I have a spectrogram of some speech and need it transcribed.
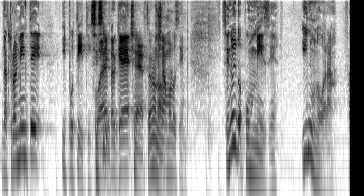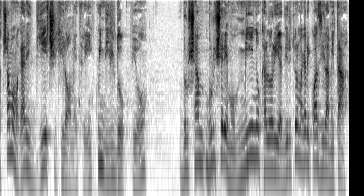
Naturalmente ipotetico, Sì, eh, sì, perché certo, no, no. diciamolo sempre. Se noi dopo un mese, in un'ora, facciamo magari 10 km, quindi il doppio, bruciam- bruceremo meno calorie, addirittura magari quasi la metà.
